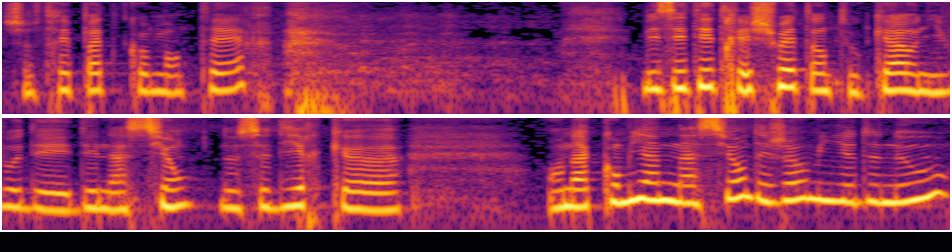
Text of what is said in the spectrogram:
Je ne ferai pas de commentaires. Mais c'était très chouette en tout cas au niveau des, nations de se dire que on a combien de nations déjà au milieu de nous?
